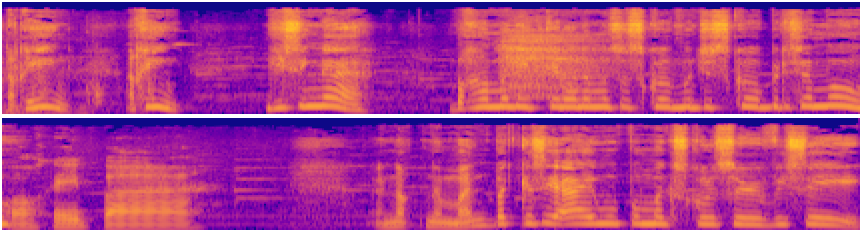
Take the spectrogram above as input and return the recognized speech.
Aking! Aking! Gising na! Baka malate ka na naman sa school mo. Diyos ko, bilisan mo. Okay pa. Anak naman, ba't kasi ayaw mo pa mag-school service eh?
